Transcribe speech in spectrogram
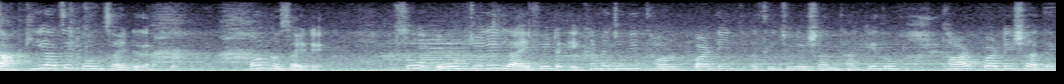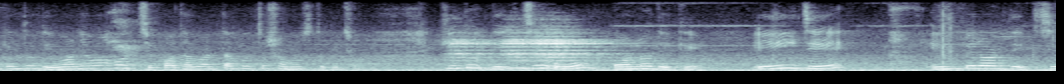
তাকিয়ে আছে কোন সাইডে দেখো? অন্য সাইডে সো ওর যদি লাইফে এখানে যদি থার্ড পার্টি সিচুয়েশান থাকে, তো থার্ড পার্টির সাথে কিন্তু দেওয়া নেওয়া হচ্ছে, কথাবার্তা হচ্ছে, সমস্ত কিছু। কিন্তু দেখছে ও অন্য দিকে এই যে এম্পেরর দেখছে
